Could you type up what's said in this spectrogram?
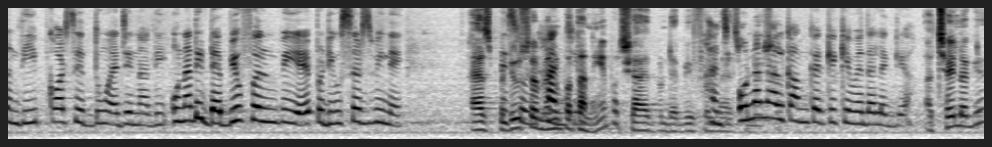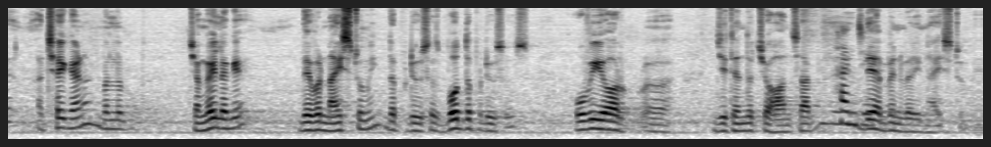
ਸੰਦੀਪ ਕੌਰ ਸਿੱਧੂ ਹੈ ਜਿਨ੍ਹਾਂ ਦੀ। ਉਹਨਾਂ ਦੀ ਡੈਬਿਊ ਫਿਲਮ ਵੀ ਹੈ ਪ੍ਰੋਡਿਊਸਰਸ ਵੀ ਨੇ। ਐਜ਼ ਪ੍ਰੋਡਿਊਸਰ ਮੈਨੂੰ। ਪਤਾ ਨਹੀਂ ਹੈ ਪਰ ਸ਼ਾਇਦ ਡੈਬਿਊ ਫਿਲਮ ਹਾਂਜੀ ਉਹਨਾਂ ਨਾਲ ਕੰਮ ਕਰਕੇ ਕਿਵੇਂ ਦਾ ਲੱਗਿਆ? ਅੱਛਾ ਹੀ ਲੱਗਿਆ ਅੱਛਾ ਹੀ ਕਹਿਣਾ ਮਤਲਬ ਚੰਗਾ ਹੀ ਲੱਗਿਆ। They were nice to me the producers both the producers ਉਹ ਵੀ ਔਰ ਜਿਤੇਂਦਰ ਚੌਹਾਨ ਸਾਹਿਬ। They have been very nice to me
